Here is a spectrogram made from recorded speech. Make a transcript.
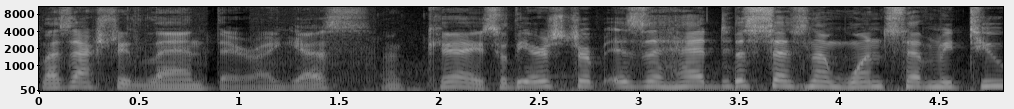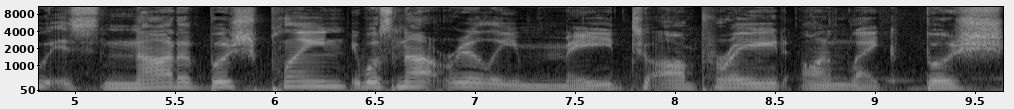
Let's actually land there, I guess. Okay, so the airstrip is ahead. The Cessna 172 is not a bush plane. It was not really made to operate on like bush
